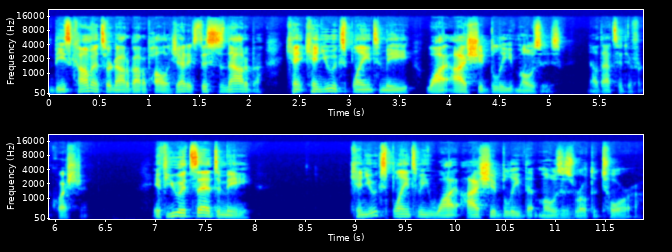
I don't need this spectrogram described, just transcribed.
these comments are not about apologetics. This is not about can can you explain to me why I should believe Moses? Now that's a different question. If you had said to me, Can you explain to me why I should believe that Moses wrote the Torah?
